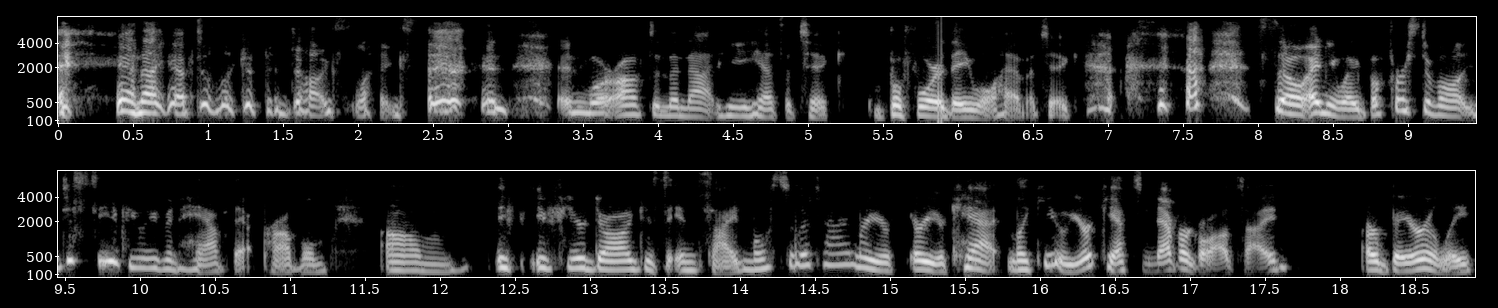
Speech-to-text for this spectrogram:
and I have to look at the dog's legs. And and more often than not, he has a tick before they will have a tick. so anyway, but first of all, just see if you even have that problem. Um, if if your dog is inside most of the time, or your or your cat, like you, your cats never go outside, or barely.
